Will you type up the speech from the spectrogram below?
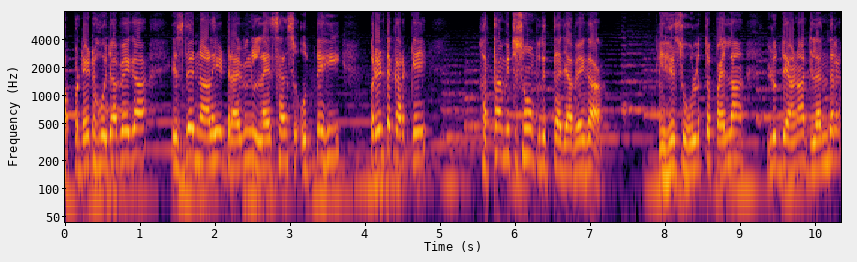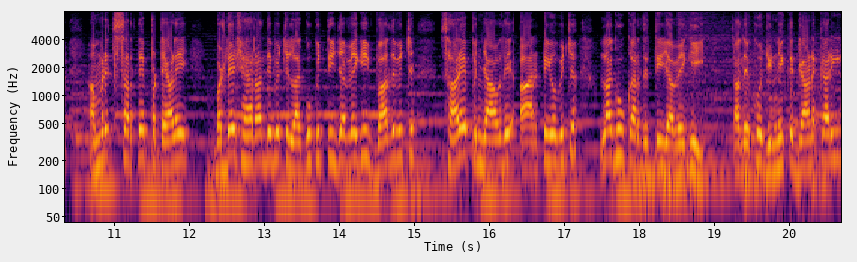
ਅਪਡੇਟ ਹੋ ਜਾਵੇਗਾ। ਇਸ ਦੇ ਨਾਲ ਹੀ ਡਰਾਈਵਿੰਗ ਲਾਇਸੈਂਸ ਉੱਤੇ ਹੀ ਪ੍ਰਿੰਟ ਕਰਕੇ ਹੱਥਾਂ ਵਿੱਚ ਸੌਂਪ ਦਿੱਤਾ ਜਾਵੇਗਾ। ਇਹ ਸਹੂਲਤ ਪਹਿਲਾਂ ਲੁਧਿਆਣਾ, ਜਲੰਧਰ, ਅੰਮ੍ਰਿਤਸਰ ਤੇ ਪਟਿਆਲੇ ਵੱਡੇ ਸ਼ਹਿਰਾਂ ਦੇ ਵਿੱਚ ਲਾਗੂ ਕੀਤੀ ਜਾਵੇਗੀ। ਬਾਅਦ ਵਿੱਚ ਸਾਰੇ ਪੰਜਾਬ ਦੇ ਆਰਟੀਓ ਵਿੱਚ ਲਾਗੂ ਕਰ ਦਿੱਤੀ ਜਾਵੇਗੀ। ਤਾਂ ਦੇਖੋ, ਜਿੰਨੀ ਕੁ ਜਾਣਕਾਰੀ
